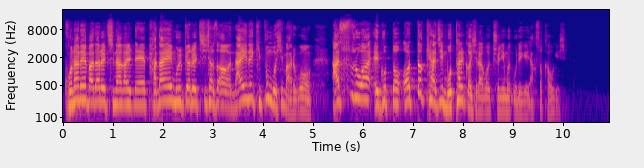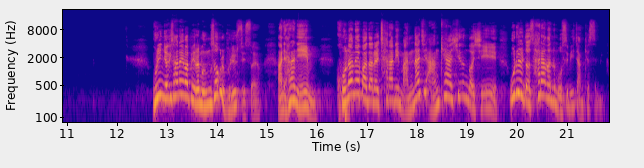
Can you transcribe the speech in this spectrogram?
고난의 바다를 지나갈 때 바다의 물결을 치셔서 나일의 깊은 곳이 마르고 아수르와 애굽도 어떻게 하지 못할 것이라고 주님은 우리에게 약속하고 계십니다. 우린 여기서 하나님 앞에 여러분 응석을 부릴 수 있어요. 아니 하나님 고난의 바다를 차라리 만나지 않게 하시는 것이 우리를 더 사랑하는 모습이지 않겠습니까?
